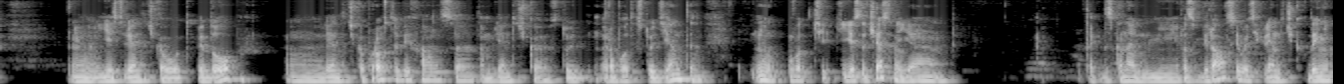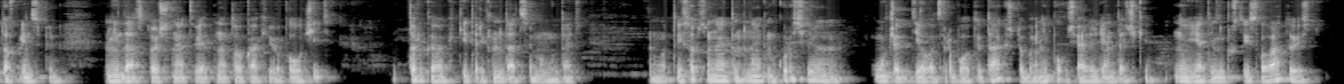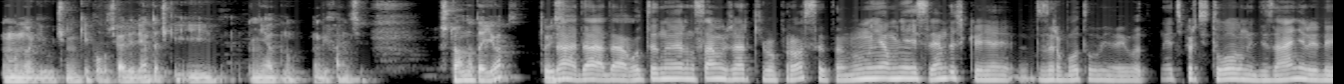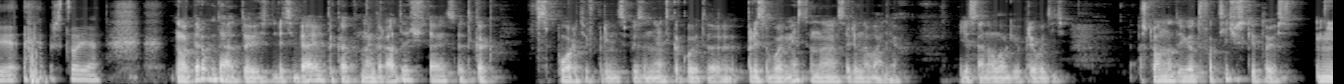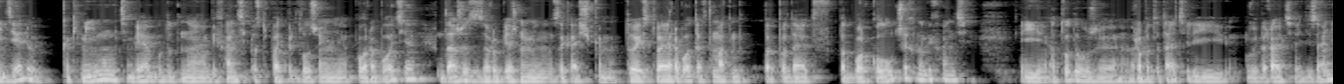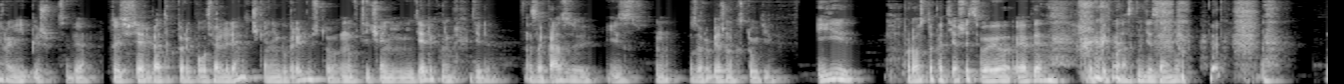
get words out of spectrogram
Э, есть ленточка от Adobe, э, ленточка просто Behance, там ленточка студ... работы студента. Ну, вот, если честно, я так досконально не разбирался в этих ленточках, да и никто, в принципе, не даст точный ответ на то, как ее получить, только какие-то рекомендации могу дать. Вот. И, собственно, на этом, на этом курсе учат делать работы так, чтобы они получали ленточки. Ну, и это не пустые слова, то есть многие ученики получали ленточки и не одну на Бихансе. Что она дает? То есть... Да, да, да. Вот это, наверное, самый жаркий вопрос. Это, ну, у меня, у меня есть ленточка, я заработал ее, и вот я теперь титулованный дизайнер или что я? Ну, во-первых, да, то есть для тебя это как награда считается, это как в спорте, в принципе, занять какое-то призовое место на соревнованиях, если аналогию приводить. Что она дает фактически, то есть неделю, как минимум, тебе будут на Behance поступать предложения по работе даже с зарубежными заказчиками. То есть твоя работа автоматом попадает в подборку лучших на Behance, и оттуда уже работодатели выбирают себе дизайнера и пишут тебе. То есть все ребята, которые получали ленточки, они говорили, что ну, в течение недели к ним приходили заказы из ну, зарубежных студий. И просто потешить свое эго, что ты классный дизайнер.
